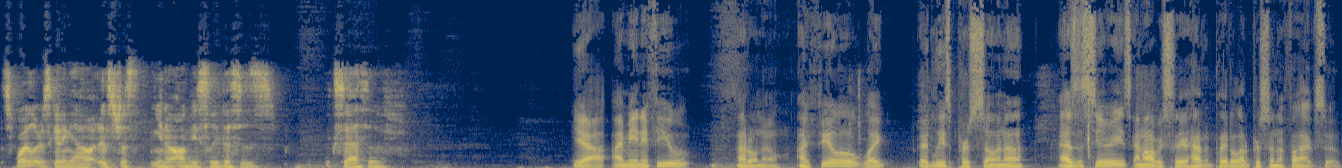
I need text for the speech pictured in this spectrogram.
spoilers getting out. It's just, you know, obviously this is excessive. yeah. I mean, if you, I don't know. I feel like at least Persona as a series, and obviously I haven't played a lot of Persona Five, so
